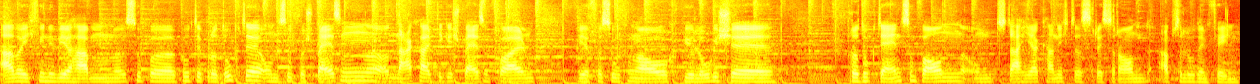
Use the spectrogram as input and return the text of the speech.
Aber ich finde, wir haben super gute Produkte und super Speisen, nachhaltige Speisen vor allem. Wir versuchen auch biologische Produkte einzubauen und daher kann ich das Restaurant absolut empfehlen.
